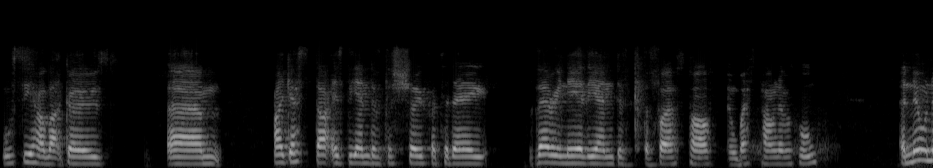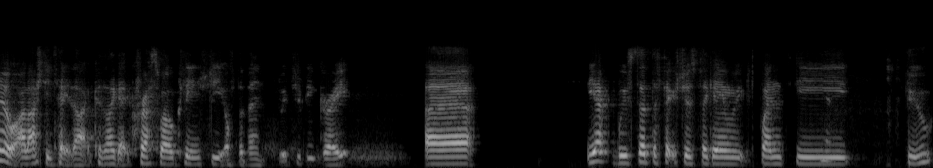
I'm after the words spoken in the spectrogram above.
we'll see how that goes. Um, I guess that is the end of the show for today. Very near the end of the first half in West Ham Liverpool. A nil nil, I'll actually take that because I get Cresswell clean sheet off the bench, which would be great. Uh, yeah, we've said the fixtures for game week 22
